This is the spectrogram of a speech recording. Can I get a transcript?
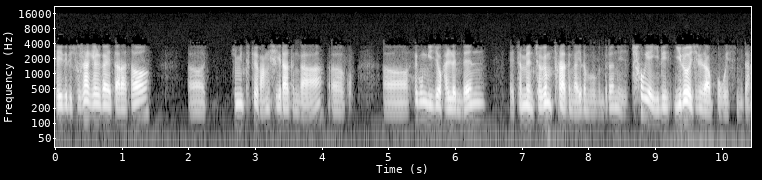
저희들이 조사 결과에 따라서 어, 주민투표 방식이라든가 어, 어, 해군기지와 관련된 전면 저금토라든가 이런 부분들은 차후에 이루, 이루어지리라고 보고 있습니다.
